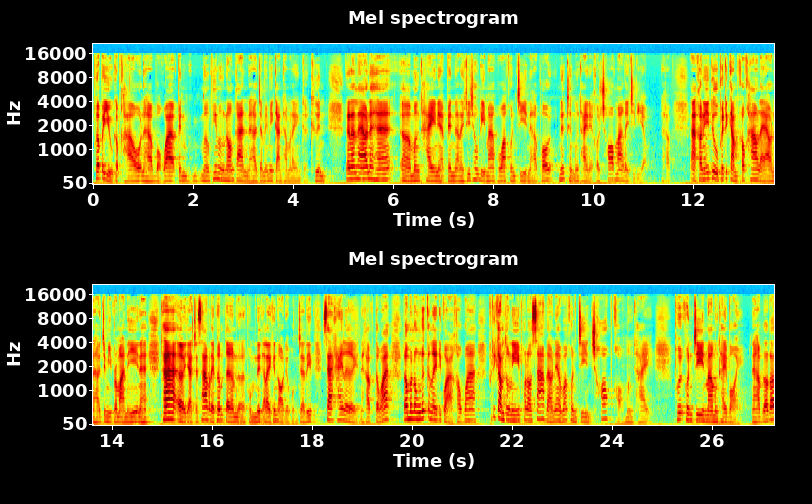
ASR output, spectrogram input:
เพื่อไปอยู่กับเขานะครับบอกว่าเป็นเมืองพี่เมืองน้องกันนะฮะจะไม่มีการทำอะไรกันเกิดขึ้น ดังนั้นแล้วนะฮะเมืองไทยเนี่ยเป็นอะไรที่โชคดีมากเพราะว่าคนจีนนะครับเพราะนึกถึงเมืองไทยเนี่ยเขาชอบมากเลยทีเดียว นะครับอะคราวนี้ดูพฤติกรรมคร่าวๆแล้วนะครับจะมีประมาณนี้นะฮะถ้าอออยากจะทราบอะไรเพิ่มเติมเดี๋ยวผมนึกอะไรขึ้นออกเดี๋ยวผมจะรีบแทรกให้เลยนะครับแต่ว่าเรามาลงลึกกันเลยดีกว่าครับว่าพฤติกรรมตรงนี้พอเราทราบแล้วเนี่ยว่าคนจีนชอบของเมืองไทยคนจีนมาเมืองไทยบ่อยนะครับแล้วเรา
